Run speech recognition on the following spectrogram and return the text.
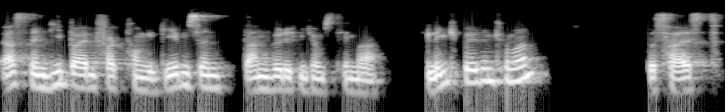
erst wenn die beiden Faktoren gegeben sind, dann würde ich mich ums Thema Link-Building kümmern. Das heißt,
